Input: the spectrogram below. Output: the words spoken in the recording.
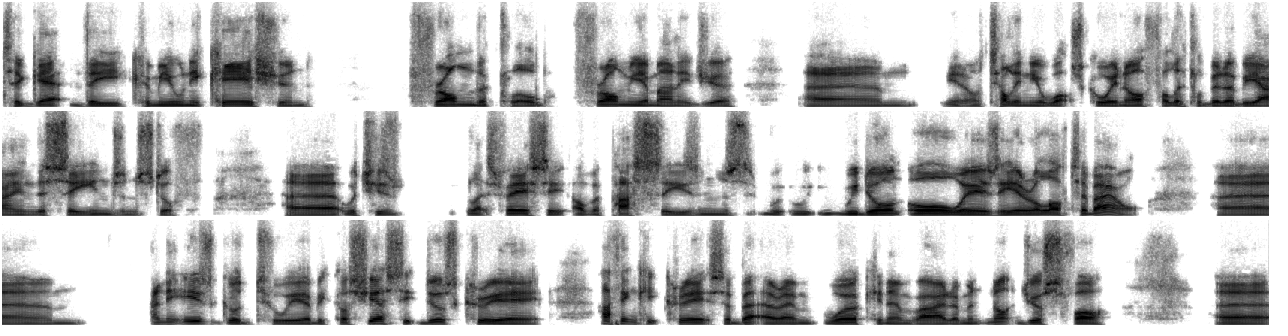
to get the communication from the club, from your manager, um, you know, telling you what's going off, a little bit of behind the scenes and stuff, uh, which is, let's face it, over past seasons, we, we don't always hear a lot about. Um, and it is good to hear because, yes, it does create, I think it creates a better working environment, not just for uh,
